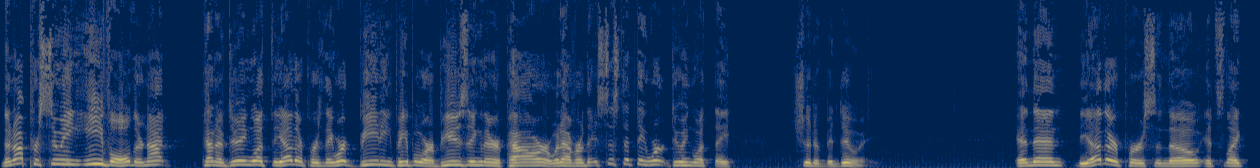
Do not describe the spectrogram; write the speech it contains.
They're not pursuing evil. They're not kind of doing what the other person, they weren't beating people or abusing their power or whatever. It's just that they weren't doing what they should have been doing. And then the other person, though, it's like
